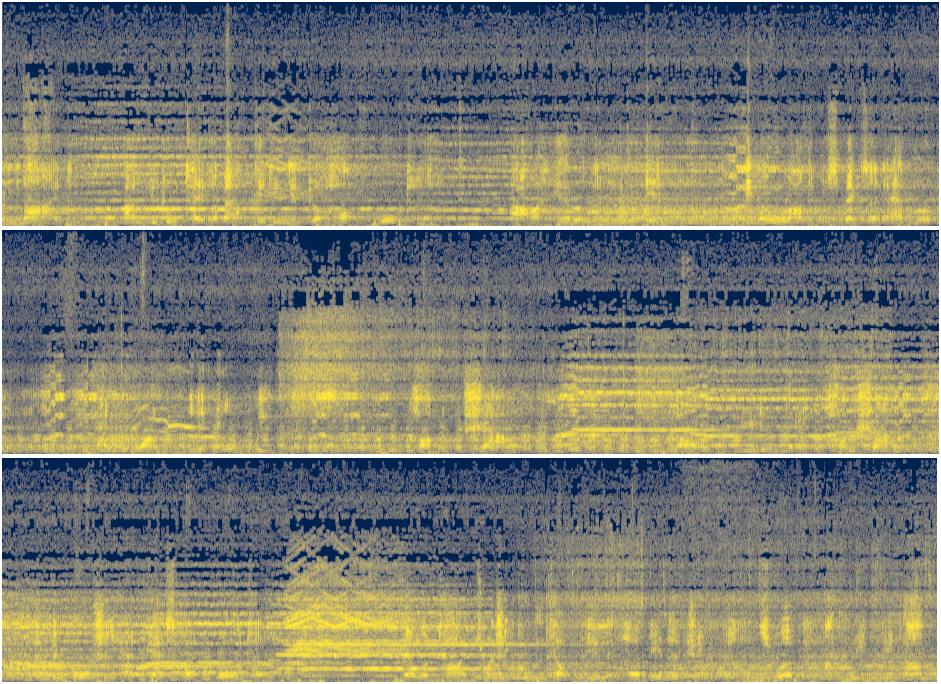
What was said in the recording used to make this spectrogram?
Tonight, a little tale about getting into hot water. Our heroine, Emma, in all other respects an admirable woman, had one little weakness. Hot showers. Long, lingering hot showers. And before she had gas hot water, there were times when she couldn't help feeling her energy bills were creeping up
